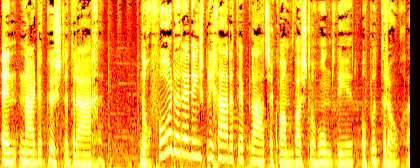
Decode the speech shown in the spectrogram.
en naar de kust te dragen. Nog voor de reddingsbrigade ter plaatse kwam... was de hond weer op het droge.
